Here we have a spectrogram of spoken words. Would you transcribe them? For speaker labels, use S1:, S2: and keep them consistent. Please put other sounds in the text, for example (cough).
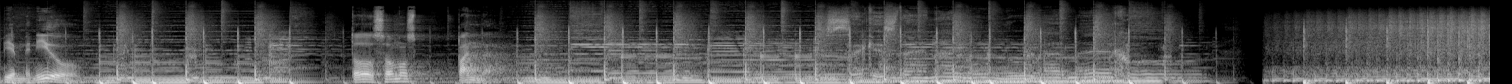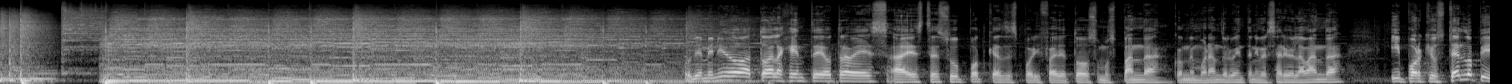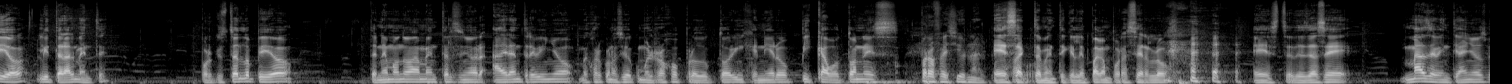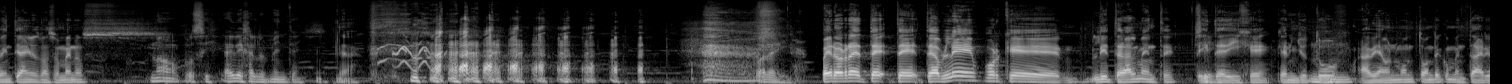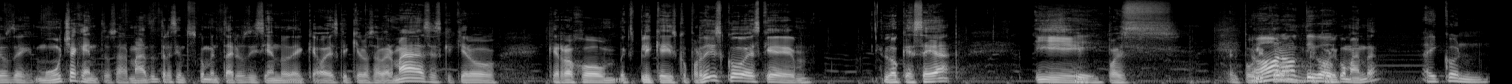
S1: Bienvenido. Todos somos Panda.
S2: Sé que está en algún lugar mejor.
S3: Pues bienvenido a toda la gente otra vez a este subpodcast de Spotify de Todos Somos Panda, conmemorando el 20 aniversario de la banda. Y porque usted lo pidió, literalmente, porque usted lo pidió, tenemos nuevamente al señor Adrián Treviño, mejor conocido como el Rojo, productor, ingeniero, picabotones.
S4: Profesional.
S3: Exactamente, que le pagan por hacerlo (laughs) este, desde hace más de 20 años, 20 años más o menos.
S4: No, pues sí, ahí déjalo en 20 años.
S3: Ya. (laughs)
S4: Por ahí.
S3: Pero Red, te, te- te hablé porque literalmente, y te dije que en YouTube había un montón de comentarios de mucha gente, o sea, más de 300 comentarios diciendo de que "Oh, es que quiero saber más, es que quiero que Rojo explique disco por disco, es que lo que sea. Y
S4: Sí.
S3: pues el público,
S4: No, no,
S3: el
S4: digo-
S3: público manda.
S4: Ahí con,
